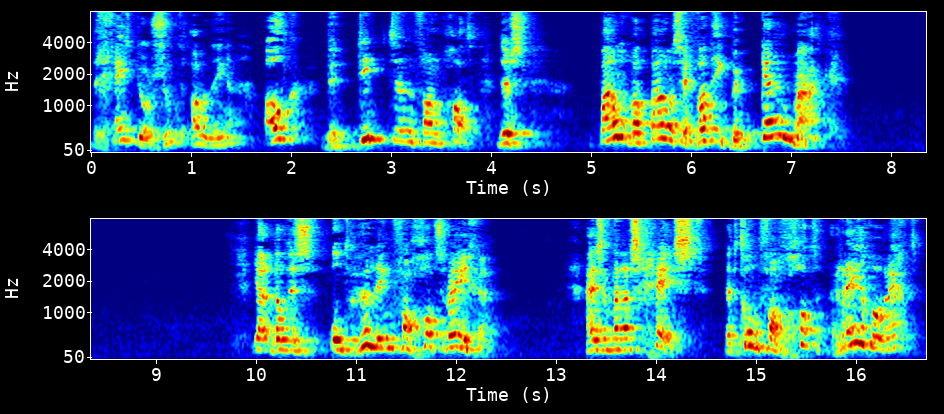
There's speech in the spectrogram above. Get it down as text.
De geest doorzoekt alle dingen. Ook de diepten van God. Dus Paulus, wat Paulus zegt, wat ik bekend maak. Ja, dat is onthulling van Gods wegen. Hij zegt, maar dat is geest. Het komt van God regelrecht,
